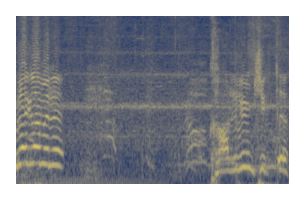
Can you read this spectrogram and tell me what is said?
Bırak lan beni. Kalbim çıktı.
